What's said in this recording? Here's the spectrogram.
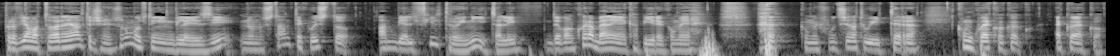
Proviamo a trovarne altri, ce ne sono molti in inglesi, nonostante questo abbia il filtro in Italy. Devo ancora bene capire come, come funziona Twitter. Comunque, ecco, ecco, ecco. ecco.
